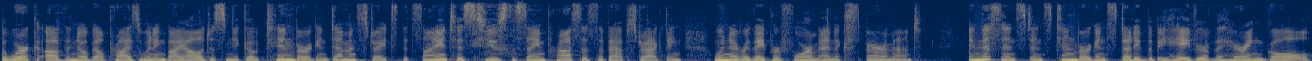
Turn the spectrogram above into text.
The work of the Nobel Prize winning biologist Niko Tinbergen demonstrates that scientists use the same process of abstracting whenever they perform an experiment. In this instance, Tinbergen studied the behavior of the herring gull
